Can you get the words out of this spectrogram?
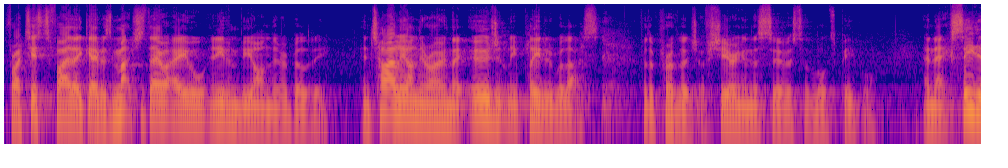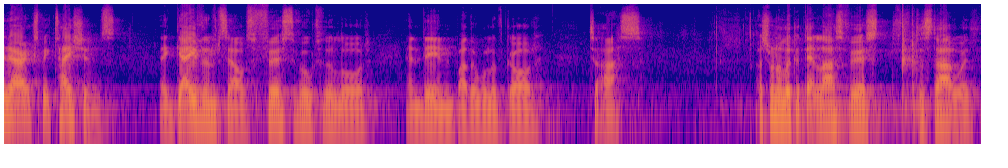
For I testify they gave as much as they were able and even beyond their ability. Entirely on their own, they urgently pleaded with us for the privilege of sharing in this service to the Lord's people. And they exceeded our expectations. They gave themselves, first of all, to the Lord, and then, by the will of God, to us. I just want to look at that last verse to start with.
